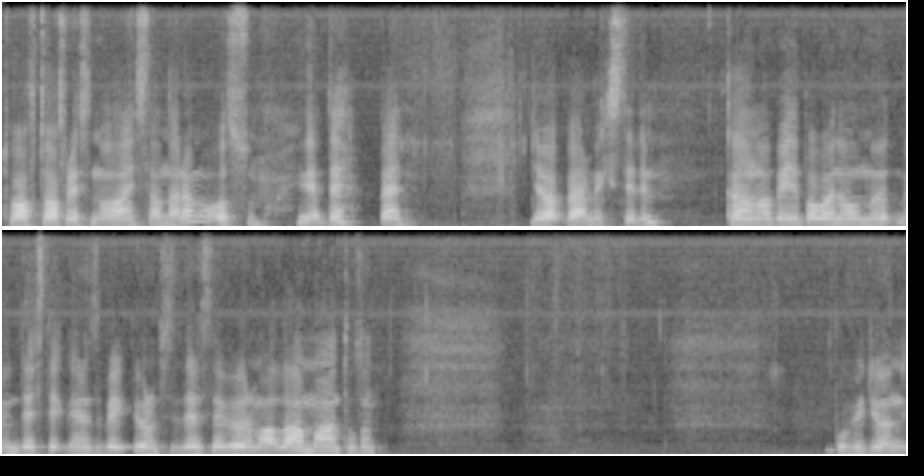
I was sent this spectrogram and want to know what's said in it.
tuhaf tuhaf resimli olan insanlar ama olsun. Yine de ben cevap vermek istedim. Kanalıma beğenip abone olmayı unutmayın. Desteklerinizi bekliyorum. Sizleri seviyorum. Allah'a emanet olun. Bu videonun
